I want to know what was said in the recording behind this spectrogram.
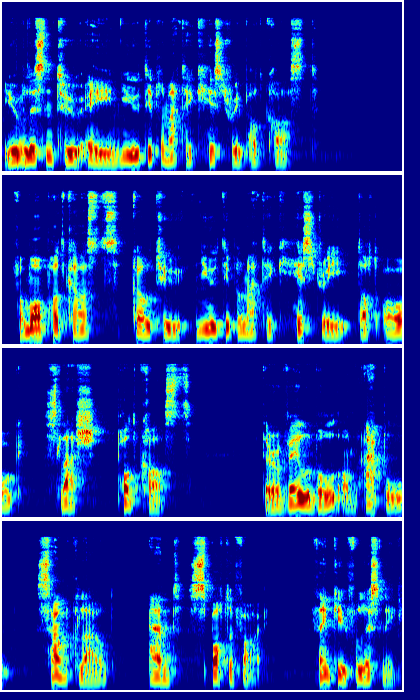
You've listened to a new diplomatic history podcast. For more podcasts, go to newdiplomatichistory.org slash podcasts. They're available on Apple, SoundCloud, and Spotify. Thank you for listening.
